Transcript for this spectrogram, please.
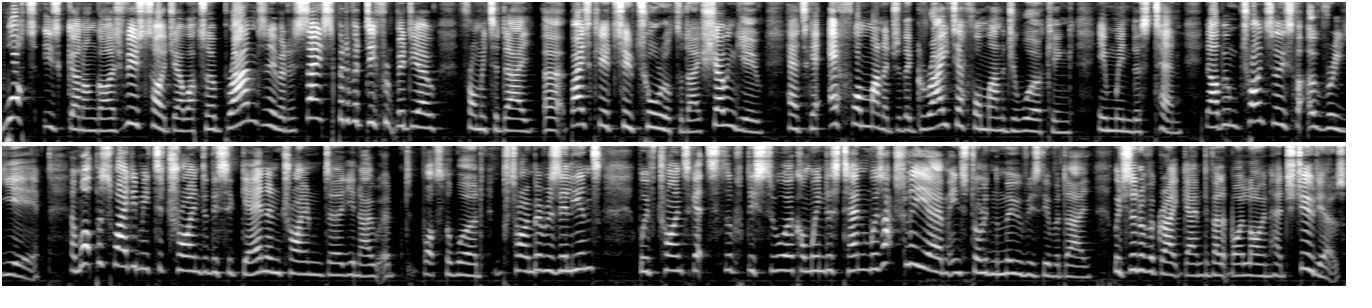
What is going on guys, Reviews Ty Joe to a brand new video. Today it's a bit of a different video from me today. Uh, basically a tutorial today showing you how to get F1 Manager, the great F1 Manager working in Windows 10. Now I've been trying to do this for over a year and what persuaded me to try and do this again and try and, uh, you know, uh, what's the word, try and be resilient with trying to get this to work on Windows 10 was actually um, installing the movies the other day, which is another great game developed by Lionhead Studios.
